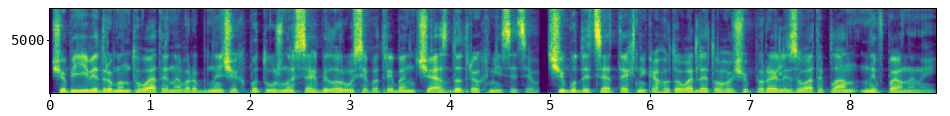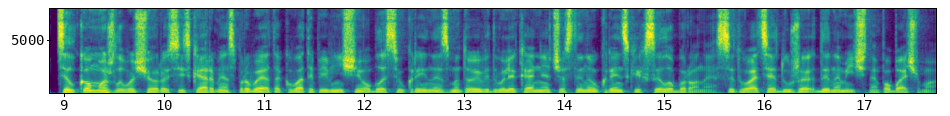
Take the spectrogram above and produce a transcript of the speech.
Щоб її відремонтувати на виробничих потужностях Білорусі, потрібен час до трьох місяців. Чи буде ця техніка готова для того, щоб реалізувати план, не впевнений. Цілком можливо, що російська армія спробує атакувати північні області України з метою відволікання частини українських сил оборони. Ситуація дуже динамічна. Побачимо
